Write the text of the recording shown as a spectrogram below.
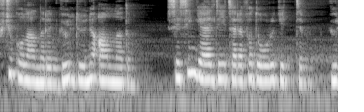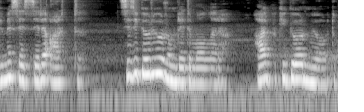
Küçük olanların güldüğünü anladım. Sesin geldiği tarafa doğru gittim. Gülme sesleri arttı. Sizi görüyorum dedim onlara. Halbuki görmüyordum.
